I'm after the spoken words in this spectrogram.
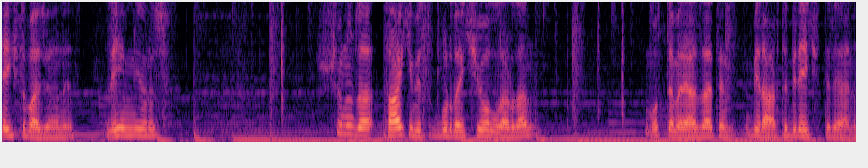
eksi bacağını lehimliyoruz. Şunu da takip et buradaki yollardan muhtemelen zaten 1 artı 1 eksidir yani.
